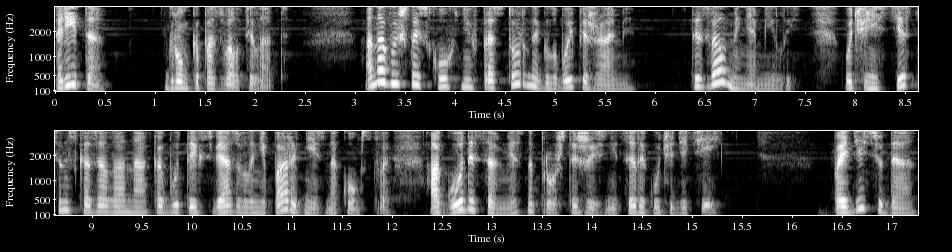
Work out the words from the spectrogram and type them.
«Рита!» — громко позвал Филат. Она вышла из кухни в просторной голубой пижаме. «Ты звал меня, милый?» «Очень естественно», — сказала она, как будто их связывала не пара дней знакомства, а годы совместно прошлой жизни, целой куча детей. «Пойди сюда»,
